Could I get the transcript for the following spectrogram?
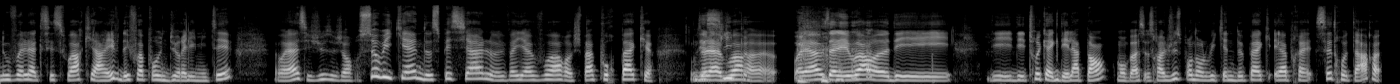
nouveaux accessoires qui arrivent, des fois pour une durée limitée. Voilà, c'est juste genre ce week-end spécial, il va y avoir, je sais pas, pour Pâques, vous allez avoir, voilà, vous allez voir des des, trucs avec des lapins. Bon, bah, ce sera juste pendant le week-end de Pâques et après, c'est trop tard.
